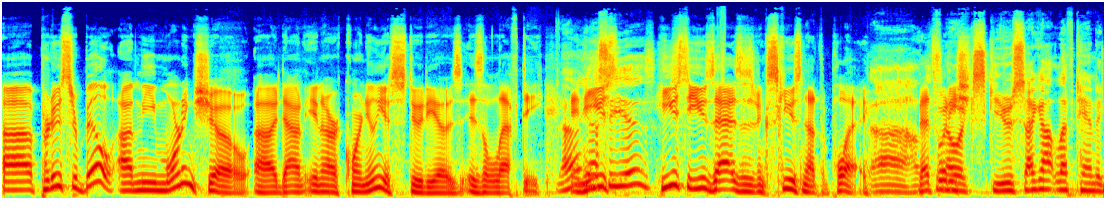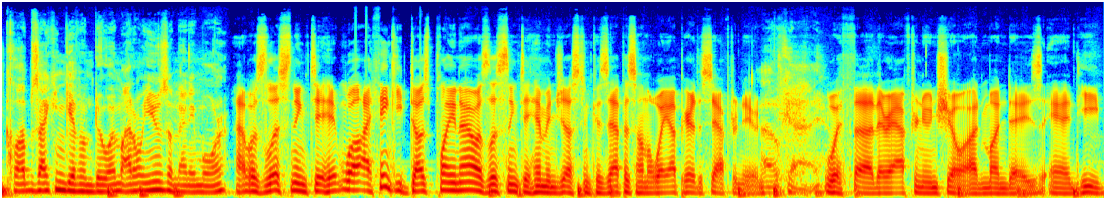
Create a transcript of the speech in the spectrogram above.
uh, Producer Bill on the morning show uh, down in our Cornelius studios is a lefty. Oh, yes, used, he is. He used to use that as an excuse not to play. Uh, that's what no he. sh- excuse. I got left-handed clubs. I can give them to him. I don't use them anymore. I was listening to him. Well, I think he does play now. I was listening to him and Justin Kazepis on the way up here this afternoon. Okay. with uh, their afternoon show on Mondays, and he,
